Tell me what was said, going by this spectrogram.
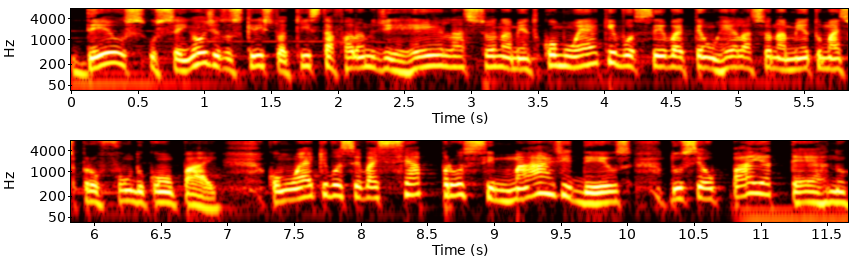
Deus, o Senhor Jesus Cristo aqui está falando de relacionamento. Como é que você vai ter um relacionamento mais profundo com o Pai? Como é que você vai se aproximar de Deus, do seu Pai eterno?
